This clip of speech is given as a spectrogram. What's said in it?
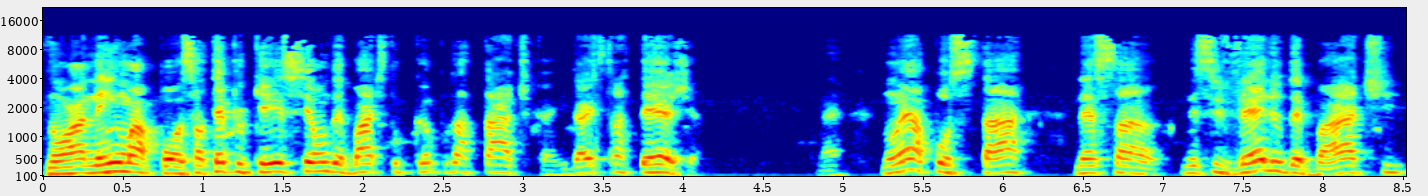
Não há nenhuma aposta, até porque esse é um debate do campo da tática e da estratégia. Né? Não é apostar nessa, nesse velho debate,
